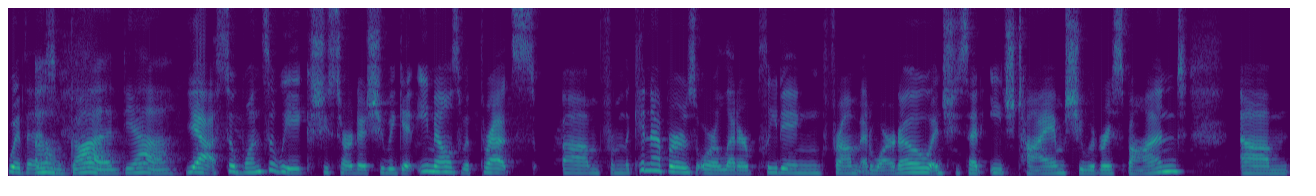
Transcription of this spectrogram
with it Oh God. Yeah. yeah so once a week she started she would get emails with threats um, from the kidnappers or a letter pleading from eduardo and she said each time she would respond um,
